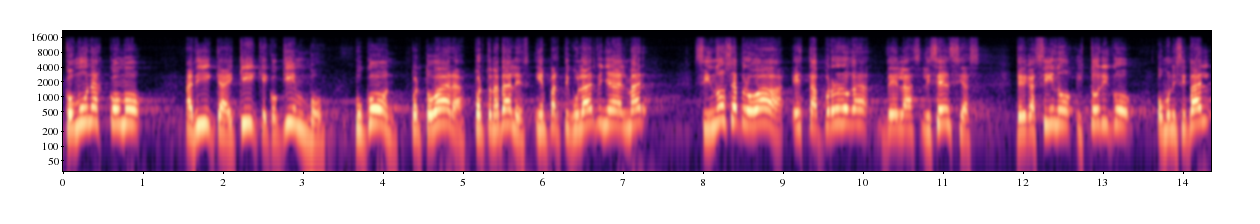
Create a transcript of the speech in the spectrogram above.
Comunas como Arica, Iquique, Coquimbo, Pucón, Puerto Vara, Puerto Natales y en particular Viña del Mar, si no se aprobaba esta prórroga de las licencias del casino histórico o municipal,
